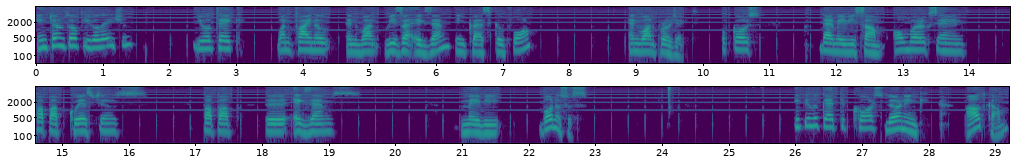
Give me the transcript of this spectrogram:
In terms of evaluation, you will take one final and one visa exam in classical form and one project. Of course, there may be some homeworks and pop-up questions, pop-up uh, exams, maybe bonuses. If you look at the course learning outcome,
